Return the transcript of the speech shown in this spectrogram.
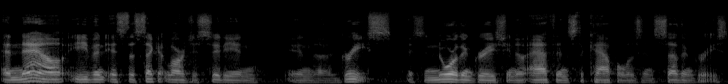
and now even it's the second largest city in, in uh, Greece. It's in northern Greece. You know, Athens, the capital, is in southern Greece.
